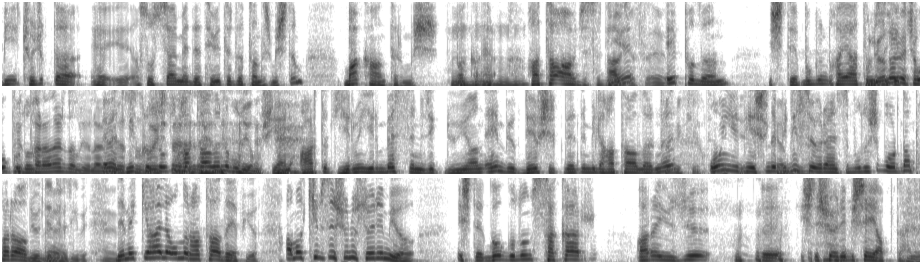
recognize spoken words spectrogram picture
bir çocuk da e, e, sosyal medya Twitter'da tanışmıştım. Bug Hunter'mış. Bak, yani, hata avcısı diye. Avcısı, evet. Apple'ın işte bugün hayatımızdaki ve çok büyük paralar da alıyorlar. Evet Microsoft'un hatalarını buluyormuş. Yani artık 20-25 senelik dünyanın en büyük dev şirketlerinin bile hatalarını tabii ki, tabii 17 ki, yaşında bir lise öğrencisi buluşup oradan para alıyor dediğiniz evet, gibi. Evet. Demek ki hala onlar hata da yapıyor. Ama kimse şunu söylemiyor. İşte Google'un sakar arayüzü e, işte şöyle bir şey yaptı hani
